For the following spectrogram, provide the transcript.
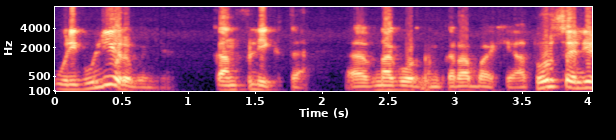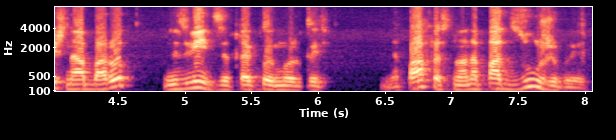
урегулирования конфликта э, в Нагорном Карабахе. А Турция лишь наоборот, ну, извините за такой, может быть, пафос, но она подзуживает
